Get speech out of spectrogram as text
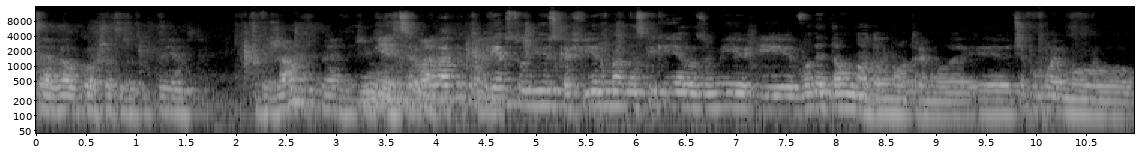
це велко, що це за підприємство? Державне підприємство? чи Ні, Це приватне підприємство, львівська фірма, наскільки я розумію, і вони давно-давно отримали, е, чи, по-моєму,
